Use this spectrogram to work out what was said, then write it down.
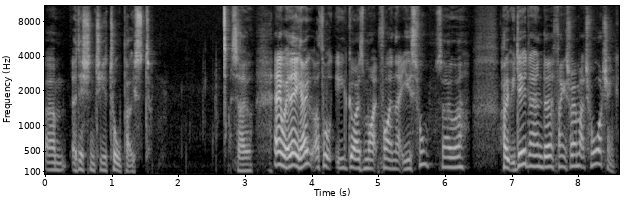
um, addition to your tool post. So anyway, there you go. I thought you guys might find that useful. So uh, hope you did and uh, thanks very much for watching.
